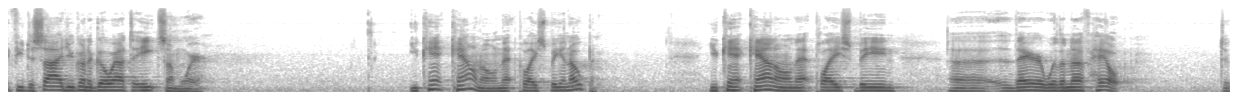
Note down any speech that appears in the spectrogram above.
if you decide you're going to go out to eat somewhere, you can't count on that place being open. You can't count on that place being uh, there with enough help to,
